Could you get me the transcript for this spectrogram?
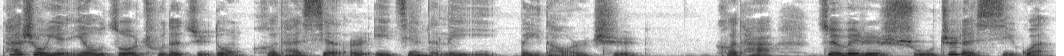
他受引诱做出的举动和他显而易见的利益背道而驰。和他最为人熟知的习惯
